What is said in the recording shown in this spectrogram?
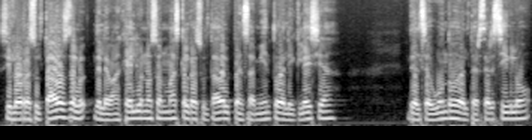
Si los resultados del, Evangelio no son más que el resultado del pensamiento de la iglesia, del segundo o del tercer siglo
